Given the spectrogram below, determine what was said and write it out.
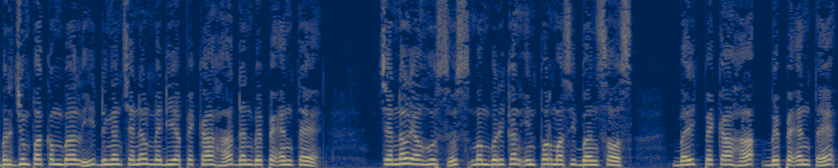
Berjumpa kembali dengan channel media PKH dan BPNT channel yang khusus memberikan informasi bansos, baik PKH, BPNT,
